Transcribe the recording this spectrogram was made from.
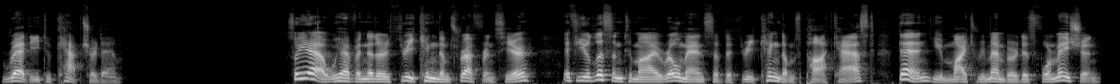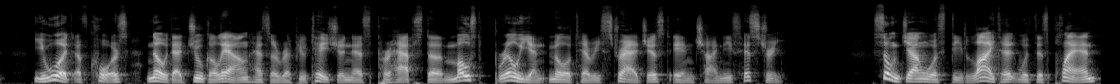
ready to capture them. So yeah, we have another Three Kingdoms reference here. If you listen to my Romance of the Three Kingdoms podcast, then you might remember this formation. You would, of course, know that Zhuge Liang has a reputation as perhaps the most brilliant military strategist in Chinese history. Song Jiang was delighted with this plan,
